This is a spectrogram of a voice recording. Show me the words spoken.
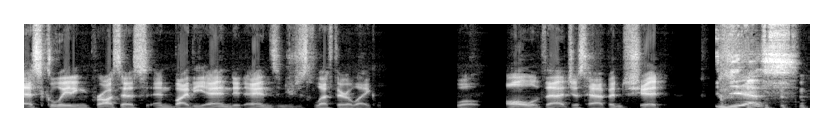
escalating process, and by the end, it ends, and you're just left there like, well, all of that just happened. Shit. Yes.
